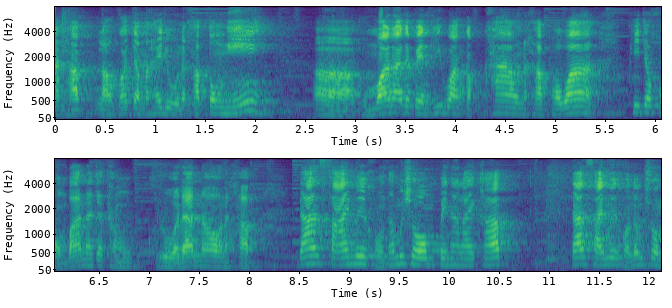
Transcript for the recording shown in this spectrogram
นะครับเราก็จะมาให้ดูนะครับ ตรงนี้ผมว่าน่าจะเป็นที่วางกับข้าวนะครับ เพราะว่าพี่เจ้าของบ้านน่าจะทำครัวด้านนอกนะครับ ด้านซ้ายมือของท่านผู้ชมเป็นอะไรครับ ด้านซ้ายมือของท่านผู้ชม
